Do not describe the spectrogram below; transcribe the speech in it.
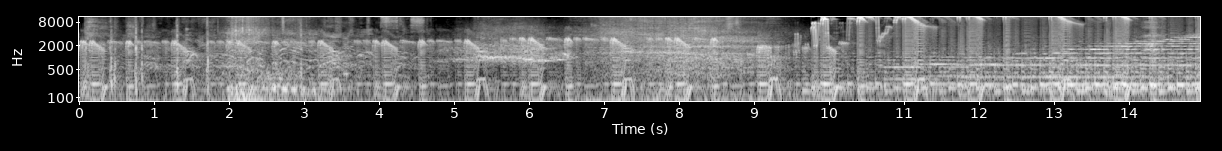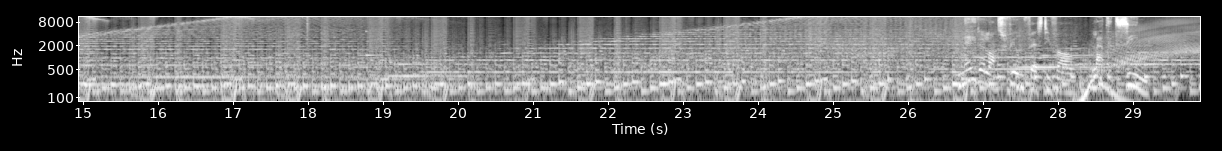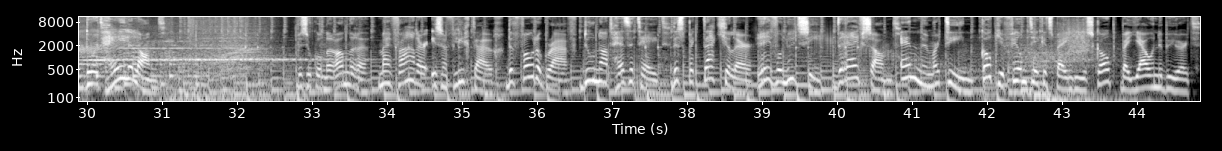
Yeah. Nederlands Filmfestival. Laat het zien. Door het hele land. Bezoek onder andere Mijn vader is een vliegtuig, The Photograph, Do Not Hesitate, The Spectacular, Revolutie, Drijfzand en nummer 10. Koop je filmtickets bij een bioscoop bij jou in de buurt.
